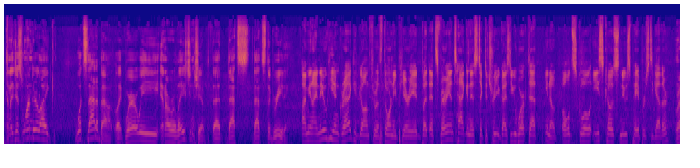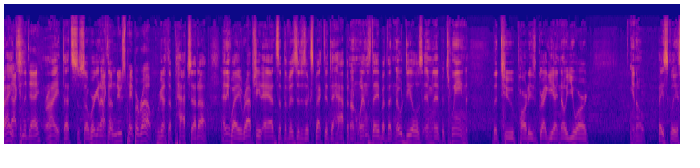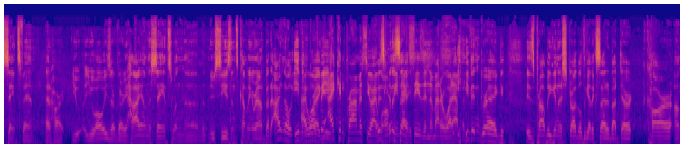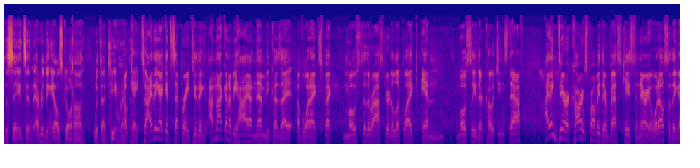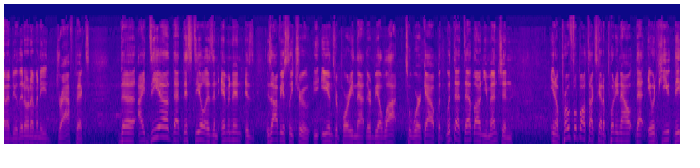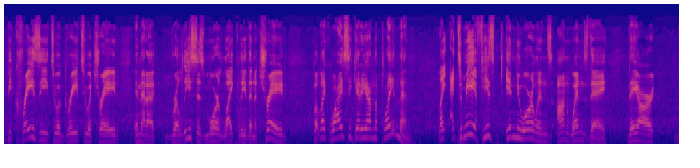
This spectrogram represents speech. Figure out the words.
and I just wonder like, what's that about? Like, where are we in our relationship that that's that's the greeting? I mean, I knew he and Greg had gone through a thorny period, but it's very antagonistic to treat you guys. You worked at, you know, old school East Coast newspapers together Right. back in the day, Right. That's so we're gonna back have to on Newspaper Row. We're going to have to patch that up. Anyway, Rap Sheet adds that the visit is expected to happen on Wednesday, but that no deal is imminent between the two parties. Greggy, I know you are, you know, basically a Saints fan at heart. You you always are very high on the Saints when uh, the new season's coming around. But I know even I won't Greggy, be. I can promise you, I, I won't be say, next season, no matter what happens. even Greg is probably going to struggle to get excited about Derek Carr on the Saints and everything else going on with that team right now. Okay, so I think I can separate two things. I'm not going to be high on them because I of what I expect most of the roster to look like, and mostly their coaching staff. I think Derek Carr is probably their best case scenario. What else are they going to do? They don't have any draft picks. The idea that this deal isn't imminent is is obviously true. Ian's reporting that there'd be a lot to work out, but with that deadline you mentioned, you know, Pro Football Talk's kind of putting out that it would be, they'd be crazy to agree to a trade and that a release is more likely than a trade. But like, why is he getting on the plane then? Like to me, if he's in New Orleans on Wednesday, they are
